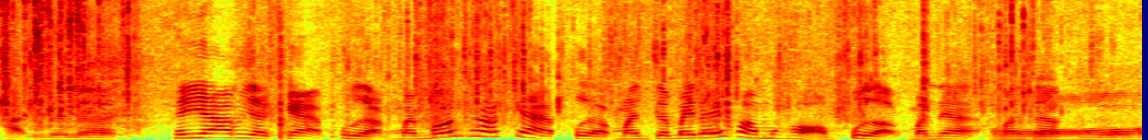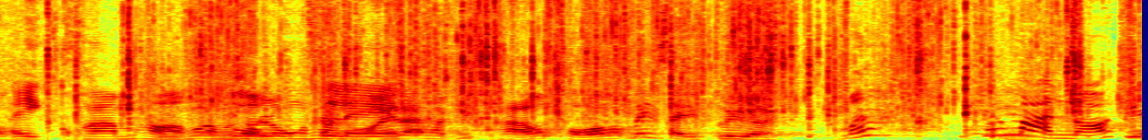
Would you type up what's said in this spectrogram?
ผัดเลยเลยพยายามอย่าแกะเปลือกมันเพราะถ้าแกะเปลือกมันจะไม่ได้ความหอมเปลือกมันเนี่ยมันจะอ๋อ ไอความหอมของบกทะลงทะเลสั่ไว้แล้วครับพี่ขาวขอไม่ใส่เปลือกไม่ไม่มันเนาะกิน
